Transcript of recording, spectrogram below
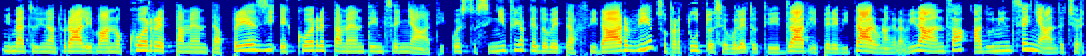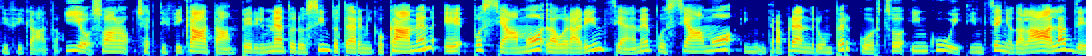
i metodi naturali vanno correttamente appresi e correttamente insegnati. Questo significa che dovete affidarvi, soprattutto se volete utilizzarli per evitare una gravidanza, ad un insegnante certificato. Io sono certificata per il metodo sintotermico Kamen e possiamo lavorare insieme, possiamo intraprendere un percorso in cui ti insegno dalla A alla Z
